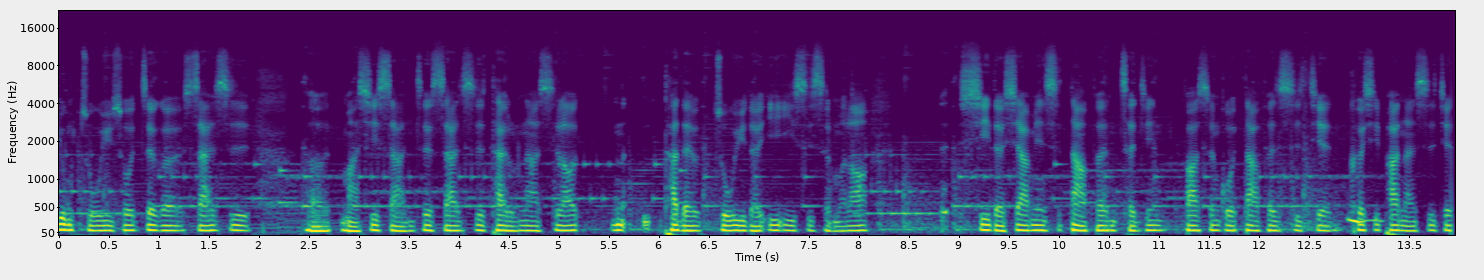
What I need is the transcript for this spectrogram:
用主语说这个山是呃马西山，这山是泰鲁纳斯，然后那它的主语的意义是什么？然后。西的下面是大分，曾经发生过大分事件、科西帕南事件，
